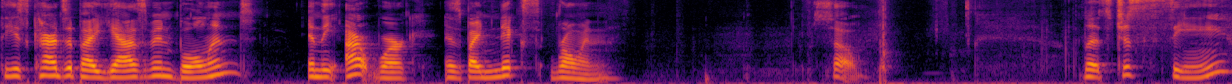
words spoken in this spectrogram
these cards are by Yasmin Boland, and the artwork is by Nyx Rowan. So let's just see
